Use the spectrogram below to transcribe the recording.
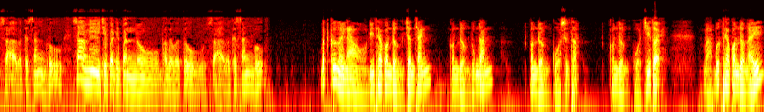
savaka sangho. Samichipatipanno bhagavato savaka sangho. Bất cứ người nào đi theo con đường chân chánh, con đường đúng đắn, con đường của sự thật, con đường của trí tuệ, và bước theo con đường ấy,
